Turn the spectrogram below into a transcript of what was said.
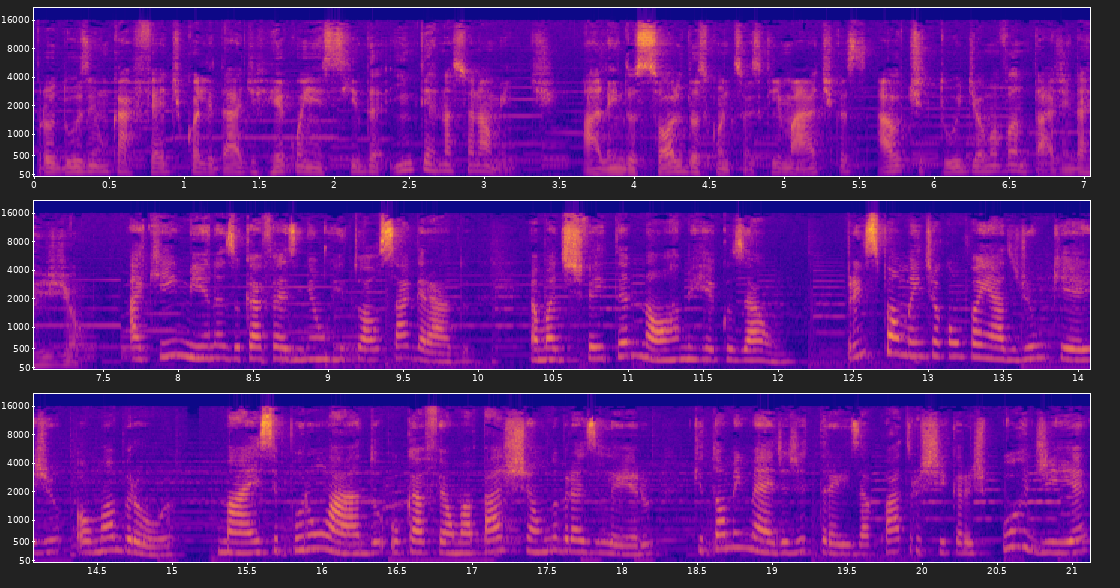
produzem um café de qualidade reconhecida internacionalmente. Além do solo das condições climáticas, a altitude é uma vantagem da região. Aqui em Minas, o cafezinho é um ritual sagrado. É uma desfeita enorme recusar um, principalmente acompanhado de um queijo ou uma broa. Mas se por um lado o café é uma paixão do brasileiro, que toma em média de 3 a 4 xícaras por dia,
